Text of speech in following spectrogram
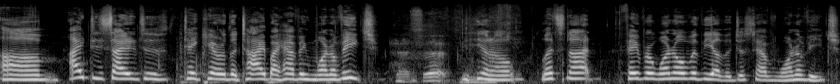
Um, I decided to take care of the tie by having one of each. That's it. You know, let's not favor one over the other, just have one of each.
